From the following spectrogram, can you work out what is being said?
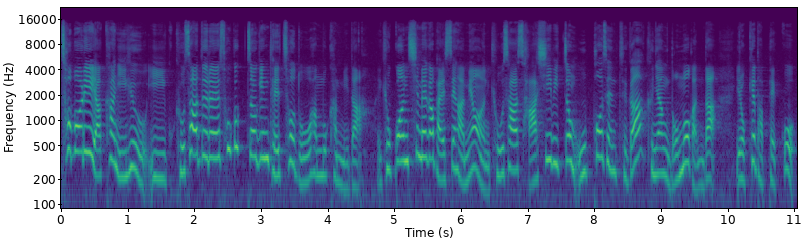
처벌이 약한 이후 이 교사들의 소극적인 대처도 한몫합니다. 교권 침해가 발생하면 교사 42.5%가 그냥 넘어간다 이렇게 답했고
